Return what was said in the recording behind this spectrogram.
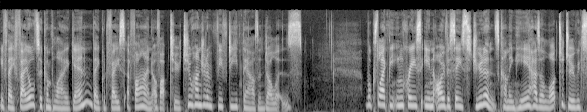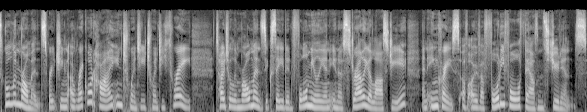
If they fail to comply again, they could face a fine of up to $250,000. Looks like the increase in overseas students coming here has a lot to do with school enrolments reaching a record high in 2023. Total enrolments exceeded 4 million in Australia last year, an increase of over 44,000 students.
